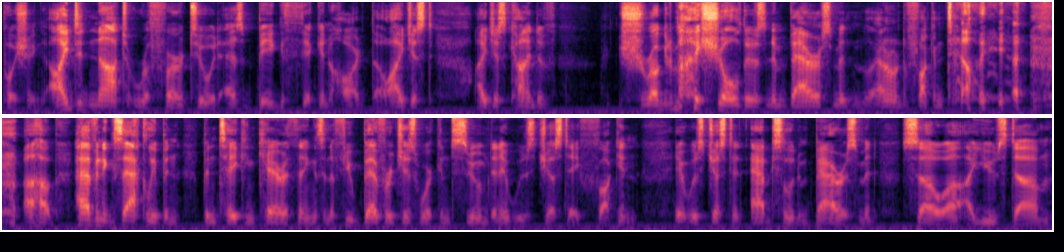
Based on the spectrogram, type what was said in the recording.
pushing. I did not refer to it as big, thick, and hard, though. I just, I just kind of shrugged my shoulders in embarrassment. I don't know what to fucking tell you. um, haven't exactly been been taking care of things, and a few beverages were consumed, and it was just a fucking. It was just an absolute embarrassment. So uh, I used. Um,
